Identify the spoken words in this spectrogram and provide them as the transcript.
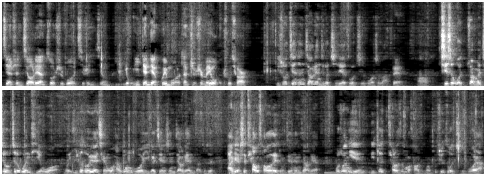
健身教练做直播，其实已经有一点点规模了，但只是没有出圈儿。你说健身教练这个职业做直播是吧？对，啊，其实我专门就这个问题，我我一个多月前我还问过一个健身教练的，就是而且是跳操的那种健身教练。我说你你这跳的这么好，怎么不去做直播呀？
